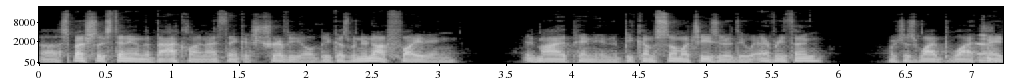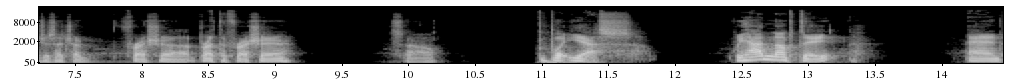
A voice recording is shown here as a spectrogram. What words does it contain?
Uh, especially standing in the back line, I think is trivial because when you're not fighting, in my opinion, it becomes so much easier to do everything, which is why Black Yeah. Mage is such a fresh uh, breath of fresh air. So, but yes, we had an update, and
